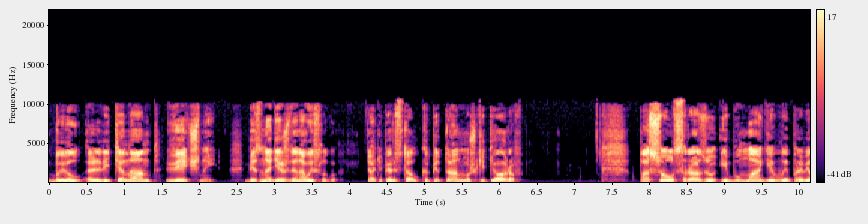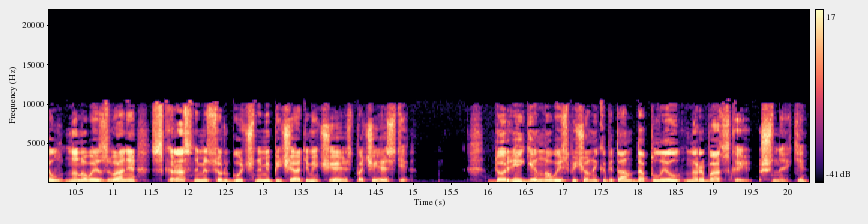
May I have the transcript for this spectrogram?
Был лейтенант вечный, без надежды на выслугу, а теперь стал капитан мушкетеров. Посол сразу и бумаги выправил на новое звание с красными сургучными печатями. Честь по чести — до Риги новоиспеченный капитан доплыл на рыбацкой шнеке.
